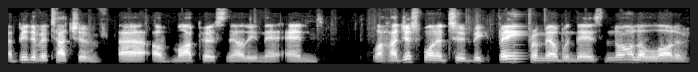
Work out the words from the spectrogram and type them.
a bit of a touch of uh, of my personality in there, and like I just wanted to. Be, being from Melbourne, there's not a lot of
